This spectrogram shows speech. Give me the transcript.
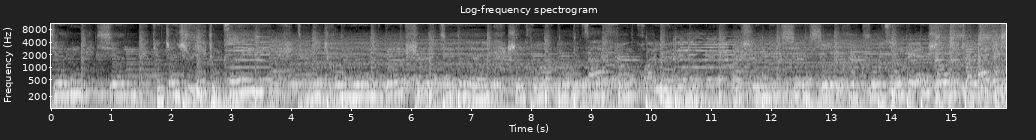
艰险？天真是一种罪，在你成人的世界，生活不再风花月，而是你辛辛苦苦从别人手里赚来的钱，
